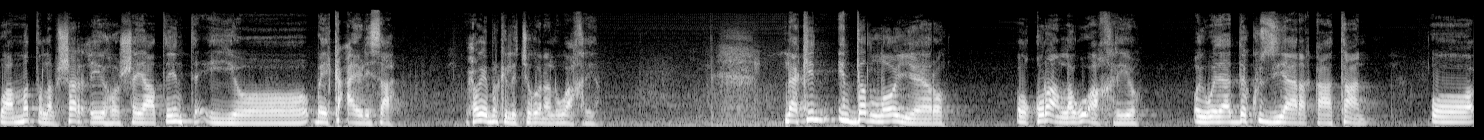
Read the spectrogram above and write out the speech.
waa maطlab sharci ahoo shayaadiinta iyo bay ka caydhisaa waxoogay markii la jogona lagu akhriyo. Laakiin in dad loo yeero oo qur'aan lagu akhriyo oy wadaaddo ku ziyaaro qaataan oo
